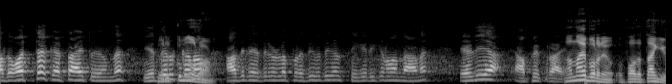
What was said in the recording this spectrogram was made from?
അത് ഒറ്റക്കെട്ടായിട്ട് നിന്ന് എതിർക്കണം അതിനെതിരെയുള്ള പ്രതിവിധികൾ സ്വീകരിക്കണമെന്നാണ് എളിയ അഭിപ്രായം. നന്നായി പറഞ്ഞു. ഫാദർ താങ്ക്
